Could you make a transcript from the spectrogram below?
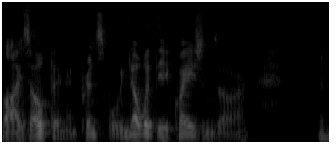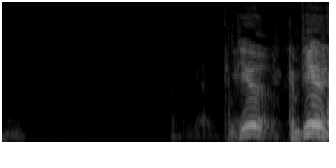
lies open in principle. We know what the equations are. Mm-hmm. Compute, compute,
